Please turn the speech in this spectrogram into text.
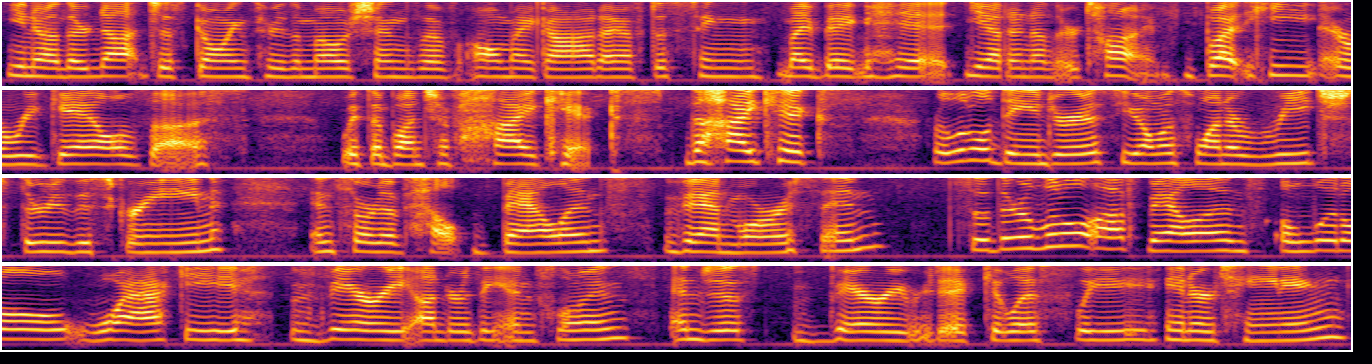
you know, they're not just going through the motions of, oh my God, I have to sing my big hit yet another time. But he regales us with a bunch of high kicks. The high kicks are a little dangerous. You almost want to reach through the screen and sort of help balance Van Morrison so they're a little off balance, a little wacky, very under the influence, and just very ridiculously entertaining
